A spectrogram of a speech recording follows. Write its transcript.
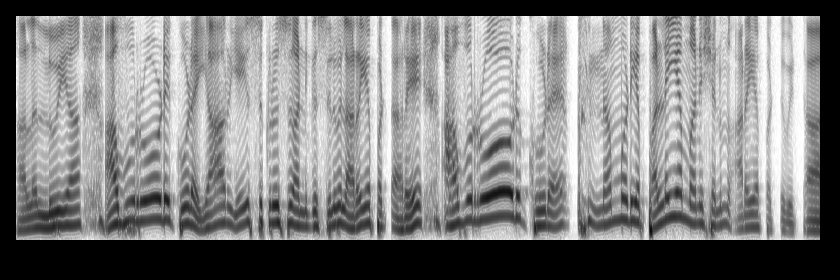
ஹalleluya அவரோடு கூட யார் இயேசு கிறிஸ்து அன்னைக்கு சிலுவையில் அறையப்பட்டாரே அவரோடு கூட நம்முடைய பழைய மனுஷனும் அறையப்பட்டு விட்டார்.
